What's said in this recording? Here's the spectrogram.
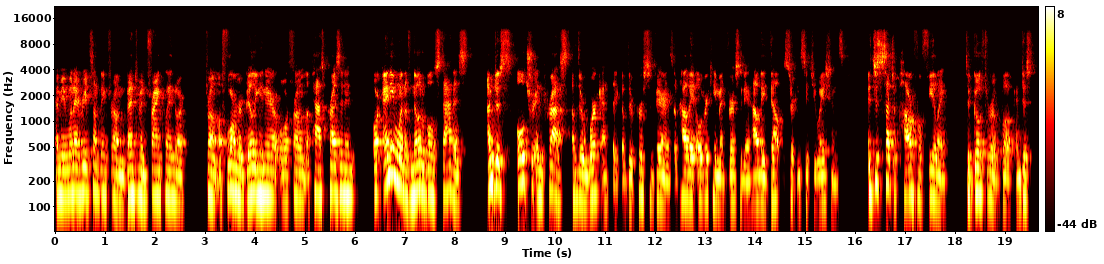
I mean, when I read something from Benjamin Franklin or from a former billionaire or from a past president or anyone of notable status, I'm just ultra impressed of their work ethic, of their perseverance, of how they overcame adversity and how they dealt with certain situations. It's just such a powerful feeling to go through a book and just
